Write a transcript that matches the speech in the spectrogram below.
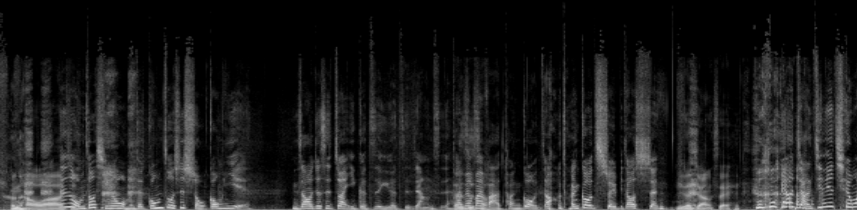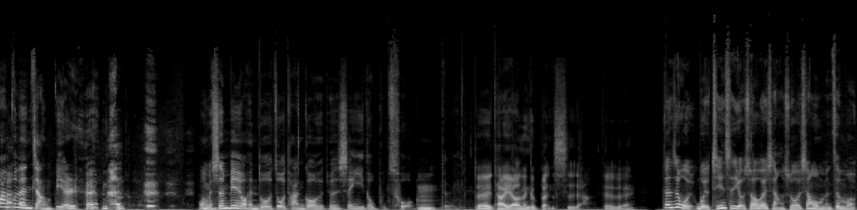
很好啊。但是我们都形容我们的工作是手工业，你知道，就是赚一个字一个字这样子，还没有办法团购，你知道，团购水比较深。你在讲谁？不要讲，今天千万不能讲别人。我们身边有很多做团购的，就是生意都不错。嗯，对，所以，他也要那个本事啊，对不对？但是我我其实有时候会想说，像我们这么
